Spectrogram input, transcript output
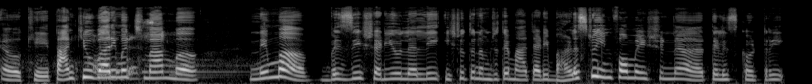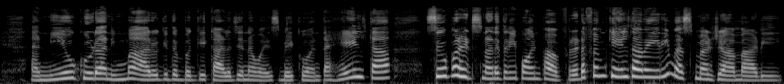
okay thank you very All the much best. Ma'am ನಿಮ್ಮ ಬ್ಯುಸಿ ಶೆಡ್ಯೂಲಲ್ಲಿ ಇಷ್ಟೊತ್ತು ನಮ್ಮ ಜೊತೆ ಮಾತಾಡಿ ಬಹಳಷ್ಟು ಇನ್ಫಾರ್ಮೇಷನ್ನ ತಿಳಿಸ್ಕೊಟ್ರಿ. ಆ್ಯಂಡ್ ನೀವು ಕೂಡ ನಿಮ್ಮ ಆರೋಗ್ಯದ ಬಗ್ಗೆ ಕಾಳಜಿನ ವಹಿಸಬೇಕು ಅಂತ ಹೇಳ್ತಾ ಸೂಪರ್ ಹಿಟ್ಸ್ ನಾಳೆ three point five red F M ಕೇಳ್ತಾನೆ ಇರಿ ಮಸ್ ಮಜಾ ಮಾಡಿ.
